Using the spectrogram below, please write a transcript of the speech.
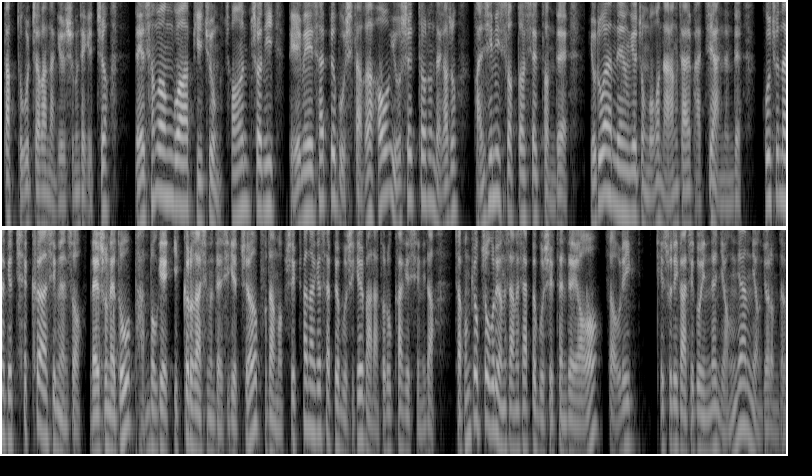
딱 두 글자만 남겨주시면 되겠죠. 내 상황과 비중 천천히 매일매일 살펴보시다가 어, 요 섹터는 내가 좀 관심 있었던 섹터인데 이러한 내용의 종목은 나랑 잘 맞지 않는데 꾸준하게 체크하시면서 매수매도 반복에 이끌어 가시면 되시겠죠. 부담 없이 편하게 살펴보시길 바라도록 하겠습니다. 자, 본격적으로 영상을 살펴보실 텐데요. 자, 우리 기술이 가지고 있는 영향력, 여러분들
